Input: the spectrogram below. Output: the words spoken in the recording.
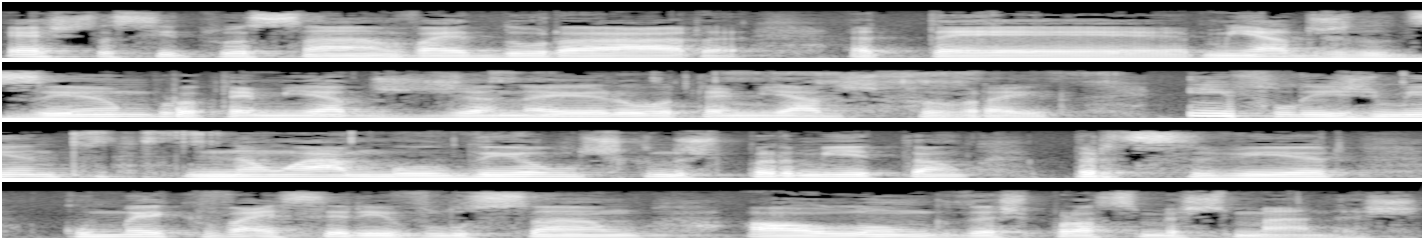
esta situação vai durar até meados de dezembro, até meados de janeiro ou até meados de fevereiro. Infelizmente, não há modelos que nos permitam perceber como é que vai ser a evolução ao longo das próximas semanas.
